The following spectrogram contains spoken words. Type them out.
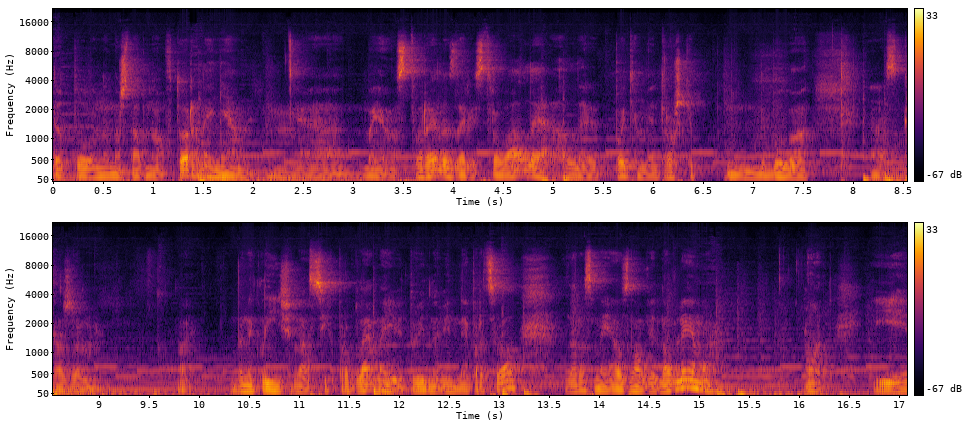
до повномасштабного вторгнення. Е, Ми його створили, зареєстрували, але потім він трошки не було, е, скажімо, виникли інші в нас всіх проблеми, і відповідно він не працював. Зараз ми його знову відновлюємо. От. І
